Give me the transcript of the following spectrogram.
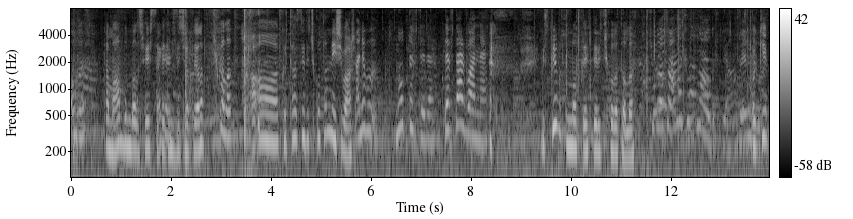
Olur. Tamam bunu da alışveriş sepetimiz içine koyalım. Çikolata. Aa kırtasiyede çikolatanın ne işi var? Anne bu not defteri. Defter bu anne. İstiyor musun not defteri çikolatalı? Çikolata ama çok mu aldık ya? Benim Bakayım.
